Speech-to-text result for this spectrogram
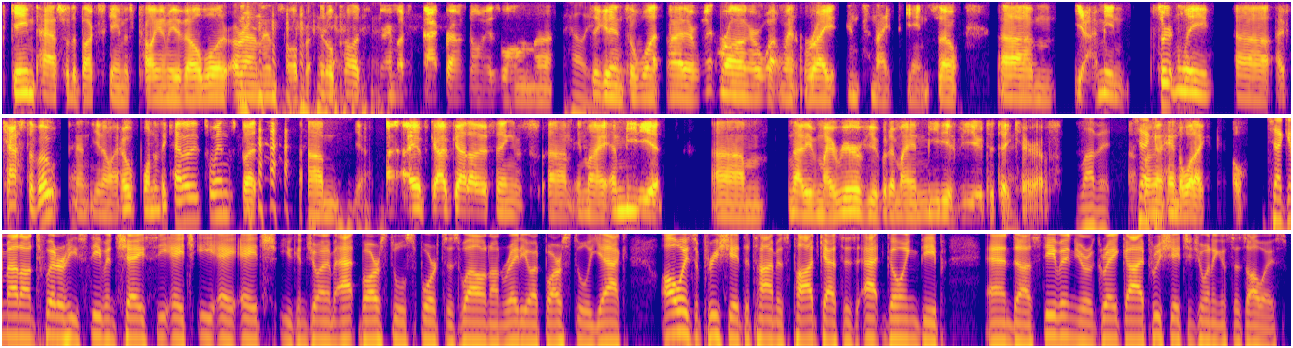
Game Pass for the Bucks game is probably going to be available around then, so I'll, it'll probably be very much background noise while I'm uh, yeah. digging into what either went wrong or what went right in tonight's game. So, um, yeah, I mean, certainly uh, I've cast a vote, and you know, I hope one of the candidates wins. But um, I, I have I've got other things um, in my immediate um, not even my rear view, but in my immediate view to take Right. care of. Love it. So I'm Check going him, to handle what I can handle. check him out on Twitter. He's Stephen Cheah, C H E A H. You can join him at Barstool Sports as well and on radio at Barstool Yak. Always appreciate the time. His podcast is at Going Deep. And uh, Stephen, you're a great guy. Appreciate you joining us as always.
